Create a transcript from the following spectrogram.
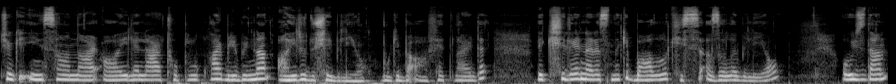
Çünkü insanlar, aileler, topluluklar birbirinden ayrı düşebiliyor bu gibi afetlerde. Ve kişilerin arasındaki bağlılık hissi azalabiliyor. O yüzden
